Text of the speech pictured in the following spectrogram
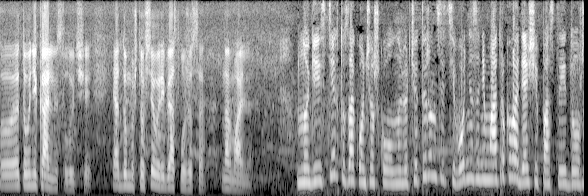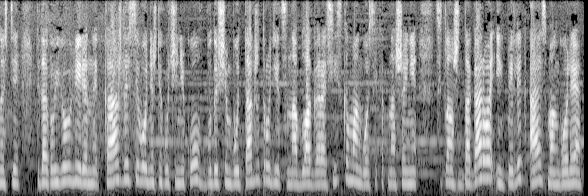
Это уникальный случай. Я думаю, что все у ребят служится нормально. Многие из тех, кто закончил школу номер 14, сегодня занимают руководящие посты и должности. Педагоги уверены, каждый из сегодняшних учеников в будущем будет также трудиться на благо российско-монгольских отношений. Светлана Шантагарова, Игпелик, АИС, Монголия.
